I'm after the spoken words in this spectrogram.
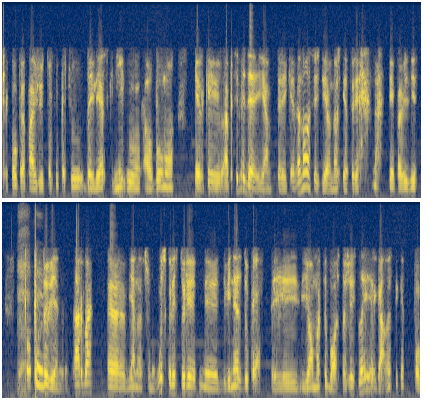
prikaupę, pavyzdžiui, tokių pačių dailės knygų, albumų ir kai apsivedė, jiems tai reikia vienos išdėjau, nors jie turėjo, na, kaip pavyzdys, po, du vienerius. Arba e, vienas žmogus, kuris turi e, dvynes dukras, tai jom atsibosta žaislai ir gaunasi, kad po,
